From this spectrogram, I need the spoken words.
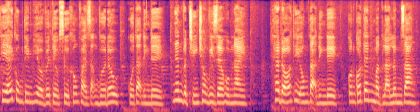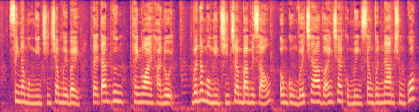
thì hãy cùng tìm hiểu về tiểu sử không phải dạng vừa đâu của Tạ Đình Đề, nhân vật chính trong video hôm nay. Theo đó thì ông Tạ Đình Đề còn có tên mật là Lâm Giang, sinh năm 1917 tại Tam Hưng, Thanh Ngoai, Hà Nội. Vào năm 1936, ông cùng với cha và anh trai của mình sang Vân Nam, Trung Quốc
